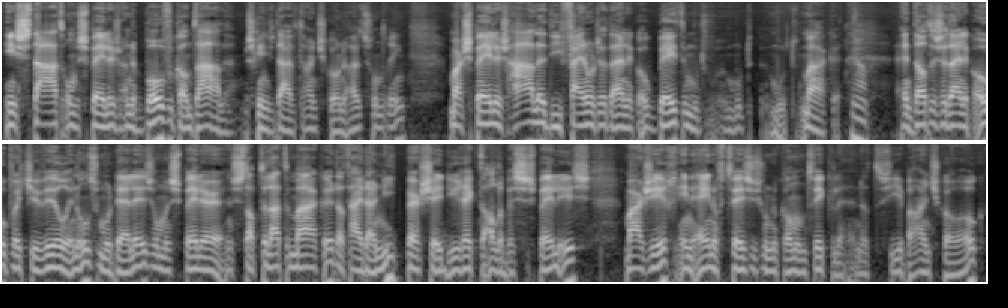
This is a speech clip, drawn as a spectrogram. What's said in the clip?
in staat om spelers aan de bovenkant te halen. Misschien is David Hansko een uitzondering. Maar spelers halen die Feyenoord uiteindelijk ook beter moet, moet, moet maken. Ja. En dat is uiteindelijk ook wat je wil in onze modellen. Is om een speler een stap te laten maken. Dat hij daar niet per se direct de allerbeste speler is. Maar zich in één of twee seizoenen kan ontwikkelen. En dat zie je bij Hansko ook.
